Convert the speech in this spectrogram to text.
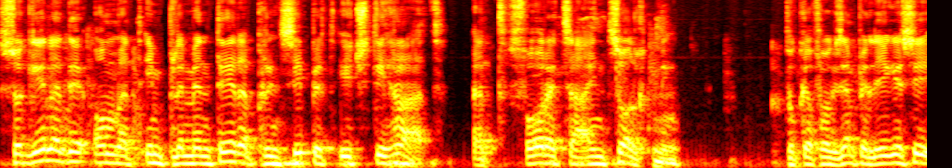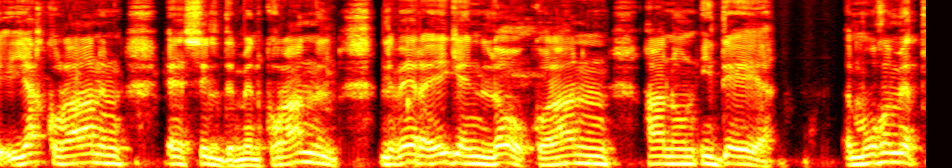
så gjelder det om å implementere prinsippet ijtihad, å foreta en tolkning. Du kan f.eks. ikke si ja, Koranen er kilde, men Koranen leverer ikke en lov. Koranen har noen ideer. Mohammed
